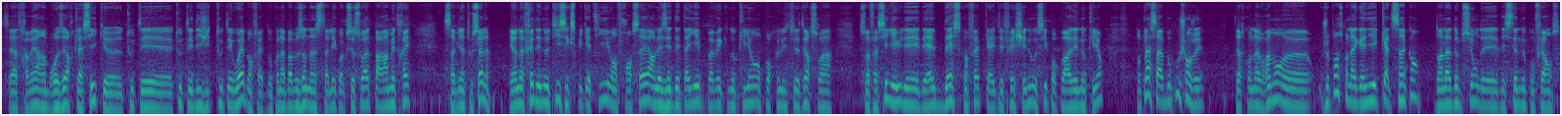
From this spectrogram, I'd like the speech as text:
C'est à travers un browser classique, euh, tout est tout est tout est web en fait. Donc on n'a pas besoin d'installer quoi que ce soit, de paramétrer, ça vient tout seul. Et on a fait des notices explicatives en français, on les a détaillées avec nos clients pour que l'utilisateur soit soit facile. Il y a eu des, des helpdesk en fait qui a été fait chez nous aussi pour pouvoir aider nos clients. Donc là, ça a beaucoup changé. C'est-à-dire qu'on a vraiment, euh, je pense qu'on a gagné 4-5 ans dans l'adoption des, des, systèmes de conférence.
